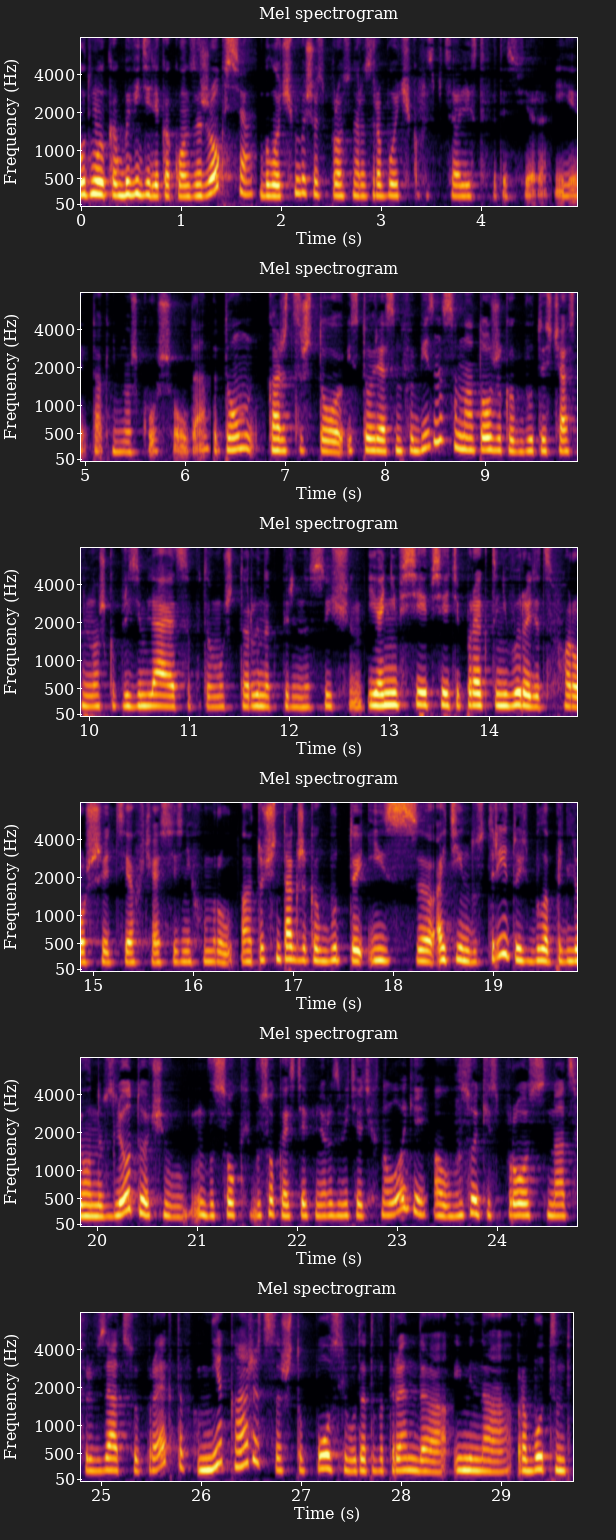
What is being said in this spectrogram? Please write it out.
вот мы как бы видели, как он зажегся. Был очень большой спрос на разработчиков и специалистов этой сферы. И так немножко ушел, да. Потом кажется, что история с инфобизнесом, она тоже как будто сейчас немножко приземляется, потому что рынок перенасыщен. И они все, все эти проекты не выродятся в хорошие тех, часть из них умрут. А точно так же, как будто из IT-индустрии, то есть был определенный взлет, очень высок, высокая степень развития технологий, а высокий спрос на цифровизацию проектов. Мне кажется, что после вот этого тренда именно работы над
